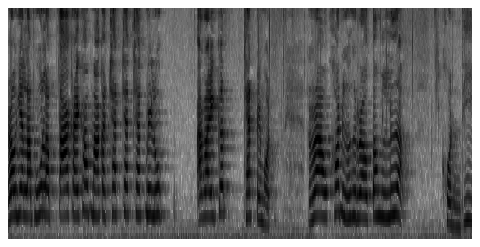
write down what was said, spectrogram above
เราอย่าหลับหูหลับตาใครเข้ามาก็แชทแชทแชทไม่รู้อะไรก็แชทไปหมด เราข้อหนึ่งก็คือเราต้องเลือกคนที่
